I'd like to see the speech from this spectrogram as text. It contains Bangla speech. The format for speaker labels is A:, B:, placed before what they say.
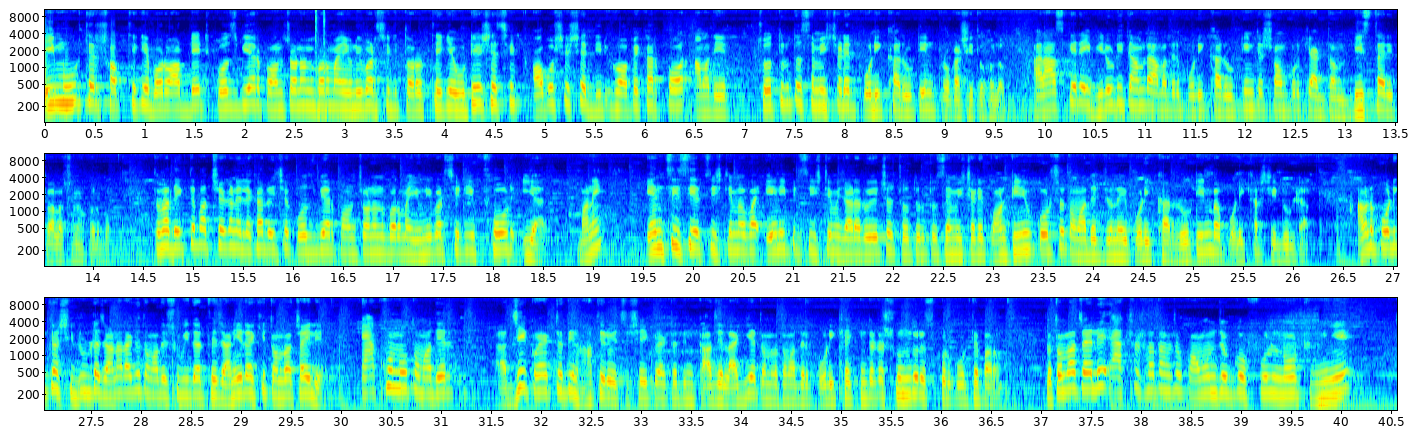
A: এই মুহূর্তের সব থেকে বড় আপডেট কোচবিহার পঞ্চানন বর্মা ইউনিভার্সিটির তরফ থেকে উঠে এসেছে। অবশেষে দীর্ঘ অপেক্ষার পর আমাদের চতুর্থ সেমিস্টারের পরীক্ষা রুটিন প্রকাশিত হলো। আর আজকের এই ভিডিওটিতে আমরা আমাদের পরীক্ষা রুটিনটা সম্পর্কে একদম বিস্তারিত আলোচনা করব। তোমরা দেখতে পাচ্ছ এখানে লেখা রয়েছে Cooch Behar Panchanan Barma university four year মানে এনসিসিএফ সিস্টেমে বা এনইপির সিস্টেমে যারা রয়েছে, চতুর্থ সেমিস্টারে কন্টিনিউ করছ, তোমাদের জন্য এই পরীক্ষার রুটিন বা পরীক্ষার শিডিউলটা আমরা পরীক্ষার শিডিউলটা জানার আগে তোমাদের সুবিধার্থে জানিয়ে রাখি, তোমরা চাইলে এখনও তোমাদের যে কয়েকটা দিন হাতে রয়েছে, সেই কয়েকটা দিন কাজে লাগিয়ে তোমরা তোমাদের পরীক্ষায় কিন্তু একটা সুন্দর স্কোর করতে পারো। তো তোমরা চাইলে একশো শতাংশ কমনযোগ্য ফুল নোট নিয়ে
